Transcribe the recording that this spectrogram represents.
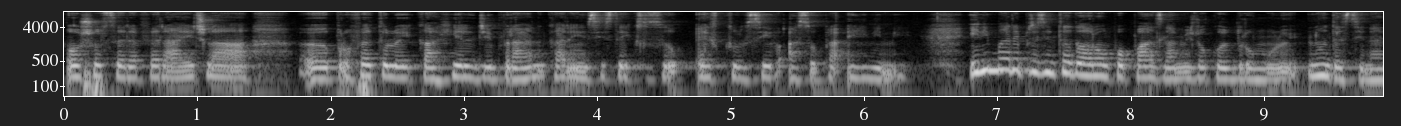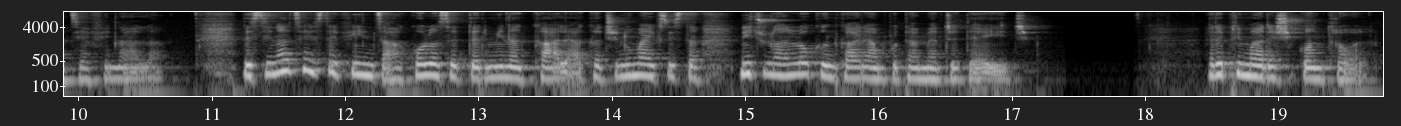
Osho se referă aici la uh, profetul lui Kahil Gibran, care insistă exclusiv, exclusiv asupra inimii. Inima reprezintă doar un popaz la mijlocul drumului, nu destinația finală. Destinația este ființa, acolo se termină calea, căci nu mai există niciun alt loc în care am putea merge de aici. Reprimare și control.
